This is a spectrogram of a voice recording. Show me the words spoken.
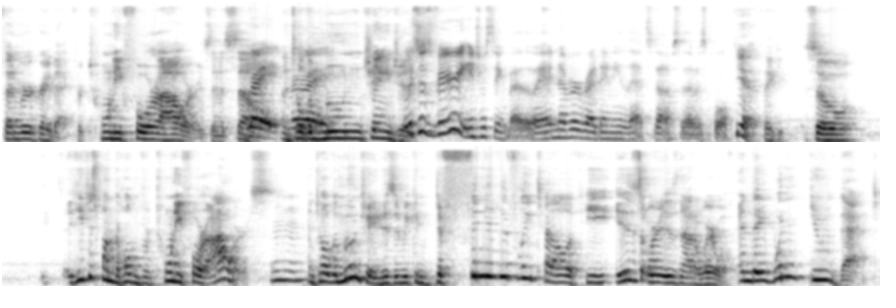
Fenrir Greyback for 24 hours in a cell Right, until right. the moon changes. Which was very interesting, by the way. I never read any of that stuff, so that was cool. yeah, thank you. So he just wanted to hold him for 24 hours Mm-hmm. until the moon changes and we can definitively tell if he is or is not a werewolf. And they wouldn't do that.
